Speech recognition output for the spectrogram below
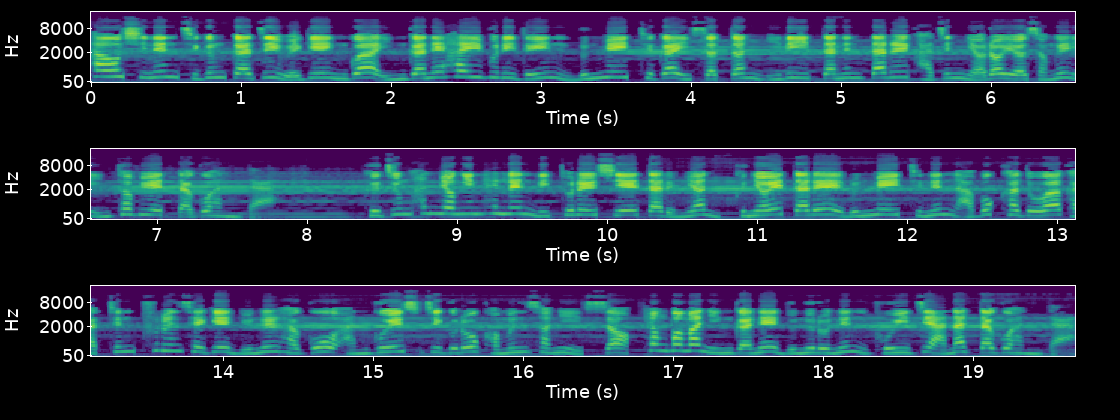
하오 씨는 지금까지 외계인과 인간의 하이브리드인 룸메이트가 있었던 일이 있다는 딸을 가진 여러 여성을 인터뷰했다고 한다. 그중 한 명인 헬렌 리토렐 씨에 따르면 그녀의 딸의 룸메이트는 아보카도와 같은 푸른색의 눈을 하고 안구에 수직으로 검은 선이 있어 평범한 인간의 눈으로는 보이지 않았다고 한다.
